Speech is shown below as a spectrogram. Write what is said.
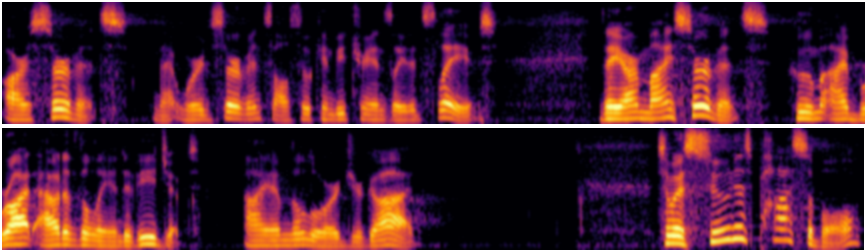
are servants. And that word servants also can be translated slaves. They are my servants, whom I brought out of the land of Egypt. I am the Lord your God. So, as soon as possible,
